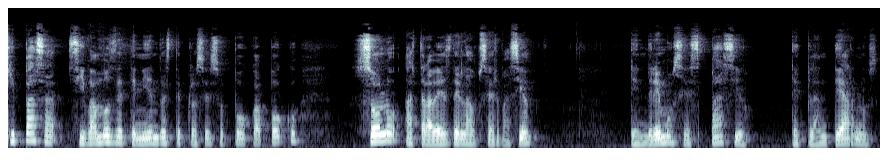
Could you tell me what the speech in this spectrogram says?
¿Qué pasa si vamos deteniendo este proceso poco a poco solo a través de la observación? Tendremos espacio de plantearnos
